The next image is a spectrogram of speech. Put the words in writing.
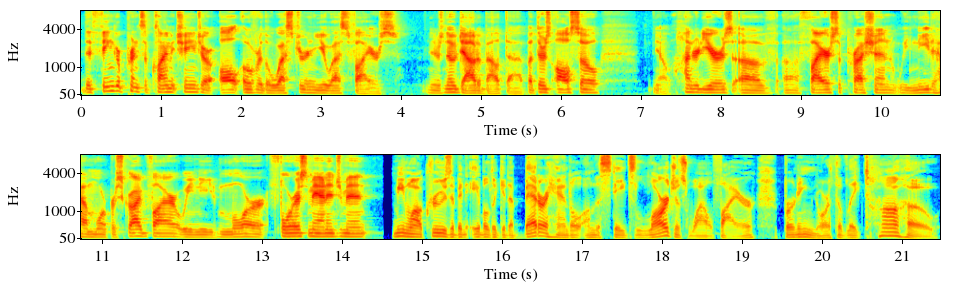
The fingerprints of climate change are all over the western U.S. fires. There's no doubt about that. But there's also, you know, 100 years of uh, fire suppression. We need to have more prescribed fire. We need more forest management Meanwhile, crews have been able to get a better handle on the state's largest wildfire, burning north of Lake Tahoe.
